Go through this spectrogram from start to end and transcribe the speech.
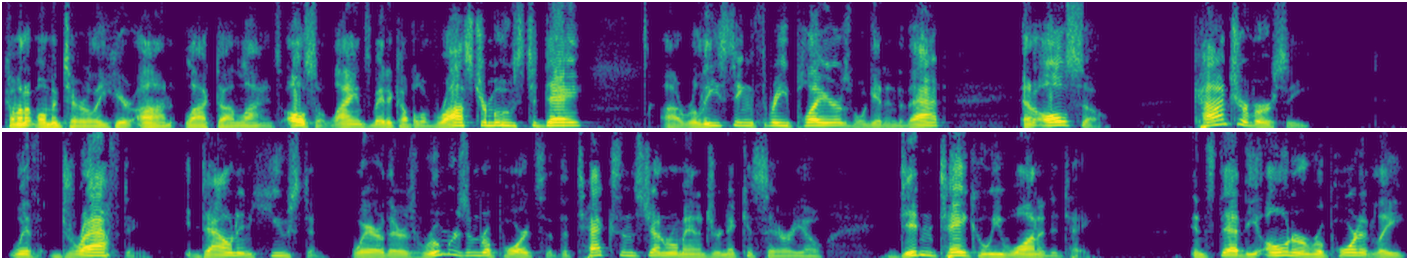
coming up momentarily here on Locked On Lions. Also, Lions made a couple of roster moves today, uh, releasing three players. We'll get into that. And also, controversy with drafting down in Houston, where there's rumors and reports that the Texans general manager, Nick Caserio, didn't take who he wanted to take. Instead, the owner reportedly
